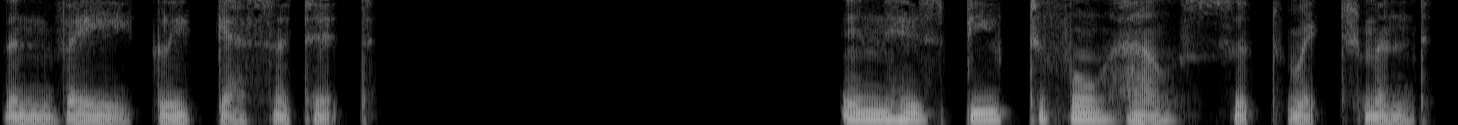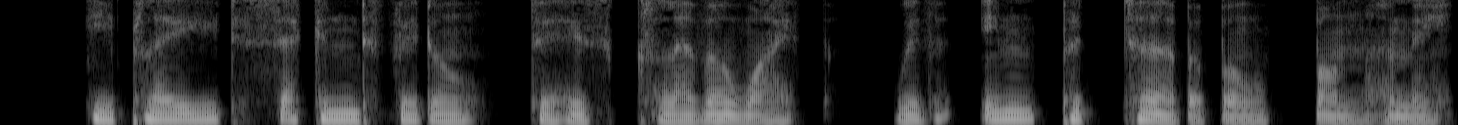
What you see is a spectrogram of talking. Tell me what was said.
than vaguely guess at it in his beautiful house at Richmond, he played second fiddle to his clever wife with imperturbable bonhomie.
